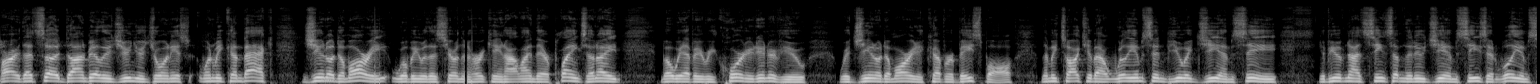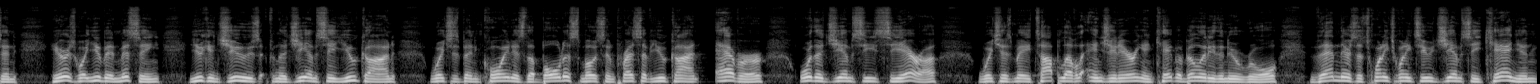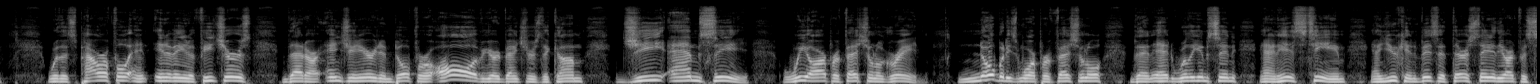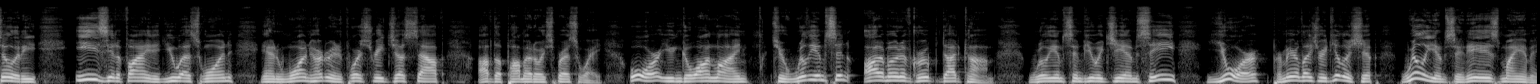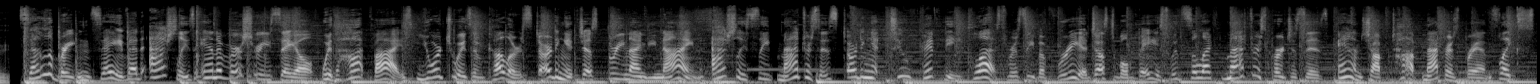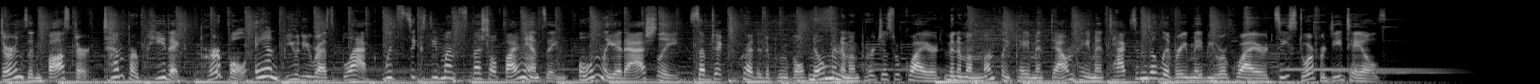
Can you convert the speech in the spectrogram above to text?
All right, that's uh, Don Bailey Jr. joining us. When we come back, Gino DiMare will be with us here on the Hurricane Hotline. They're playing tonight, but we have a recorded interview with Gino DiMare to cover baseball. Let me talk to you about Williamson Buick GMC. If you have not seen some of the new GMCs at Williamson, here's what you've been missing. You can choose from the GMC Yukon, which has been coined as the boldest, most impressive Yukon ever, or the GMC Sierra which has made top level engineering and capability the new rule. Then there's a 2022 GMC Canyon with its powerful and innovative features that are engineered and built for all of your adventures to come. GMC. We are professional grade. Nobody's more professional than Ed Williamson and his team, and you can visit their state of the art facility, easy to find at US 1 and 104th Street, just south of the Palmetto Expressway. Or you can go online to WilliamsonAutomotiveGroup.com. Williamson Buick GMC, your premier luxury dealership. Williamson is Miami. Celebrate and save at Ashley's anniversary sale with hot buys, your choice of colors starting at just $3.99. Ashley Sleep mattresses starting at $2.50. Plus, receive a free adjustable base with select mattress purchases and shop top mattress brands like Stearns and Foster, Tempur-Pedic, Purple, and Beautyrest Black with 60-month special financing only at Ashley. Subject to credit approval. No minimum purchase required. Minimum monthly payment, down payment, tax, and delivery may be required. See store for details.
